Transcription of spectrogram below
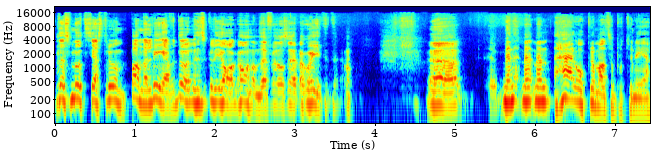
den smutsiga strumpan, den levde och skulle jaga honom där för det var så jävla skitigt. Eh, men, men, men här åker de alltså på turné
